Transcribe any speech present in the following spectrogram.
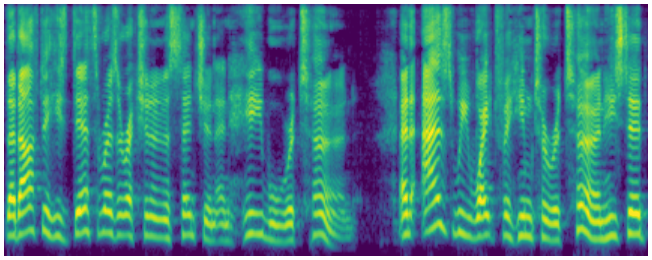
that after his death, resurrection, and ascension, and he will return. And as we wait for him to return, he said,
